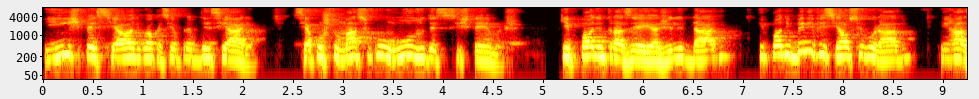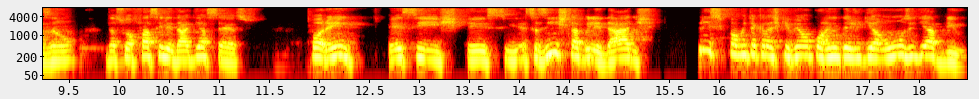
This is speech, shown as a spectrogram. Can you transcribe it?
e em especial a advocacia previdenciária, se acostumasse com o uso desses sistemas que podem trazer agilidade e podem beneficiar o segurado em razão da sua facilidade de acesso. Porém, esses, esse, essas instabilidades, principalmente aquelas que vêm ocorrendo desde o dia 11 de abril,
